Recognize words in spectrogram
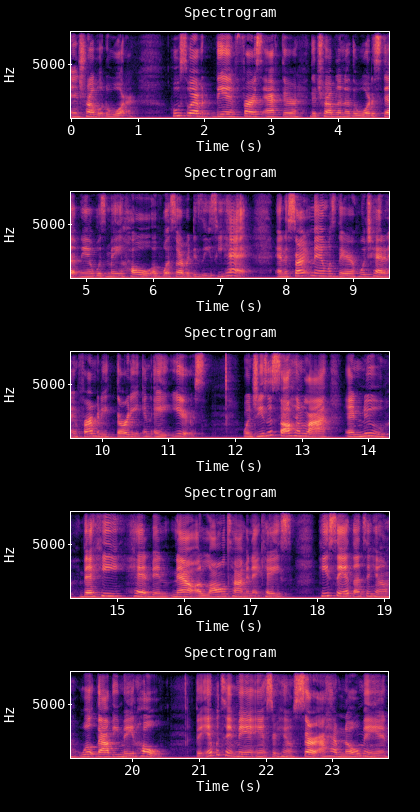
and troubled the water. Whosoever then first after the troubling of the water stepped in was made whole of whatsoever disease he had. And a certain man was there which had an infirmity thirty and eight years. When Jesus saw him lie and knew that he had been now a long time in that case, he saith unto him, Wilt thou be made whole? The impotent man answered him, Sir, I have no man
